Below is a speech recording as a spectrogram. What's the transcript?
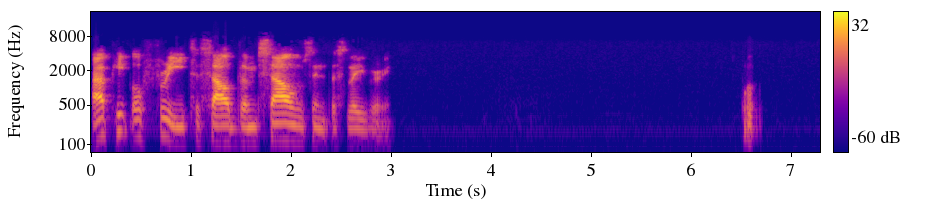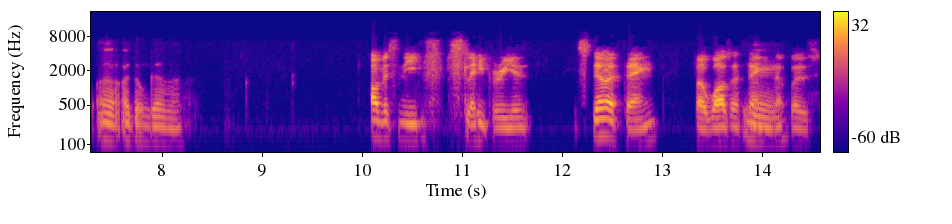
are people free to sell themselves into slavery? Uh, I don't get that. Obviously, slavery is still a thing, but was a thing that was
